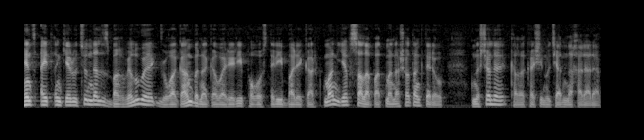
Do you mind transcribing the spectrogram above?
Հենց այդ ընկերությունն էլ զբաղվելու է գյուղական բնակավայրերի փողոցների բարեկարգման եւ սալապատման աշխատանքներով, նշել է քաղաքաշինության նախարարը։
